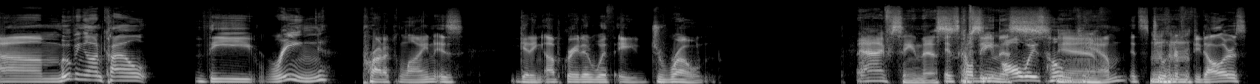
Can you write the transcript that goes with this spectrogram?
Um, moving on, Kyle, the Ring product line is getting upgraded with a drone. I've seen this. It's called the this. Always Home Yeah. Cam. It's two hundred fifty dollars.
